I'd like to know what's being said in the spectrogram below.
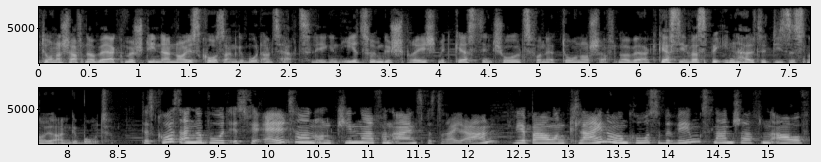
Die Turnerschaftner Werk möchte Ihnen ein neues Kursangebot ans Herz legen. Hierzu im Gespräch mit Kerstin Schulz von der Turnerschaftner Werk. Kerstin, was beinhaltet dieses neue Angebot? Das Kursangebot ist für Eltern und Kinder von 1 bis 3 Jahren. Wir bauen kleine und große Bewegungslandschaften auf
